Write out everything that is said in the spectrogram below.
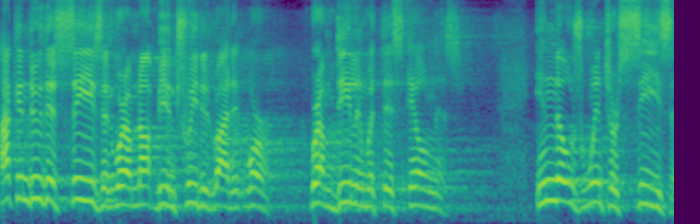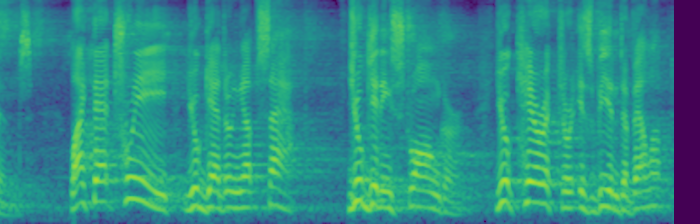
I can do this season where I'm not being treated right at work, where I'm dealing with this illness. In those winter seasons, like that tree, you're gathering up sap. You're getting stronger. Your character is being developed.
